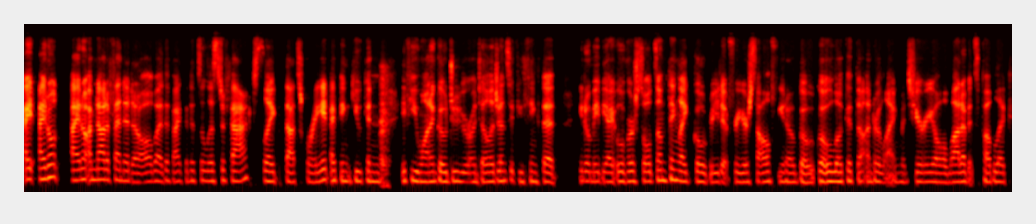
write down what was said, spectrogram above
I, I don't i don't i'm not offended at all by the fact that it's a list of facts like that's great. I think you can if you want to go do your own diligence if you think that you know maybe i oversold something like go read it for yourself you know go go look at the underlying material a lot of it's public.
